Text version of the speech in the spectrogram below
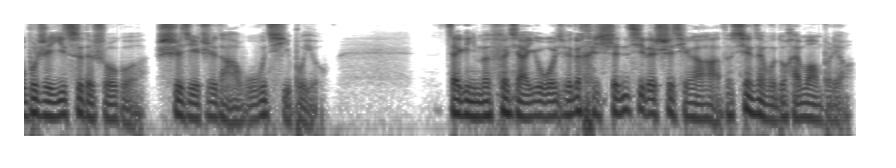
我不止一次的说过，世界之大，无奇不有。再给你们分享一个我觉得很神奇的事情啊，到现在我都还忘不了，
